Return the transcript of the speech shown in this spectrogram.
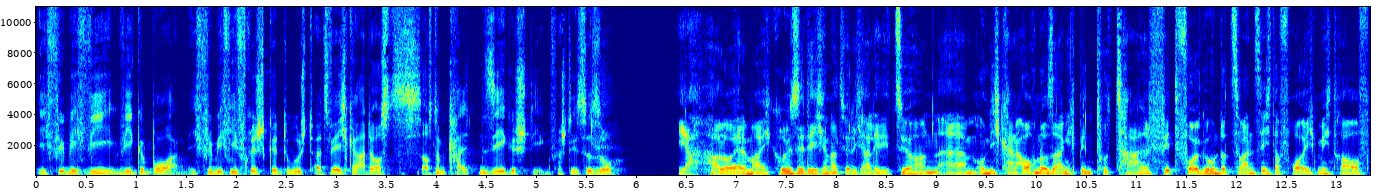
ich fühle mich wie wie geboren. Ich fühle mich wie frisch geduscht, als wäre ich gerade aus aus einem kalten See gestiegen. Verstehst du so? Ja, hallo Elmar, ich grüße dich und natürlich alle, die zuhören. Ähm, und ich kann auch nur sagen, ich bin total fit, Folge 120, da freue ich mich drauf.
